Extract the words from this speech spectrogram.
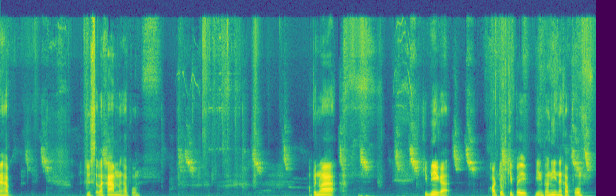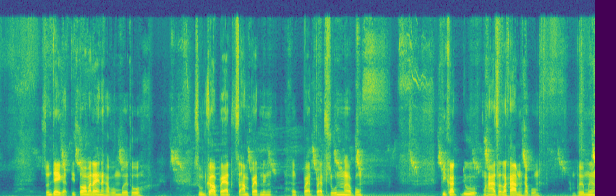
นะครับอยู่สารคามนะครับผมเอาเป็นว่า คลิปนี้ก็ขอจบคลิปไปเพียงเท่านี้นะครับผม สนใจก็ติดต่อมาได้นะครับ ผมเบอร์โทร0 9 8 3 8 1 6 8 8 0นะครับผมพิกัดอยู่มหาสารคามนะครับ ผมอำเภอเมือง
